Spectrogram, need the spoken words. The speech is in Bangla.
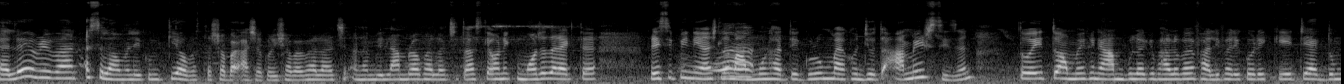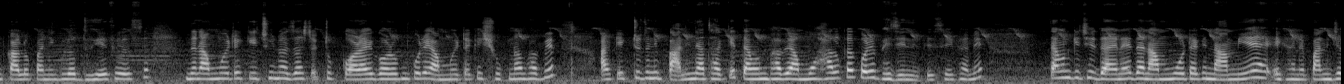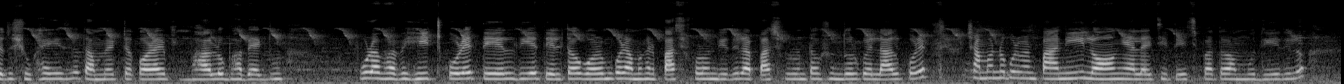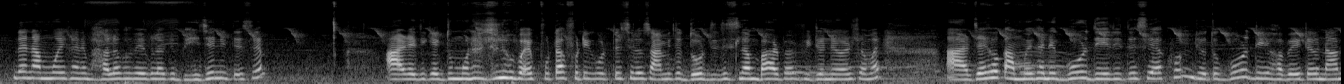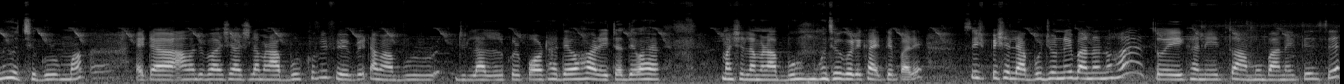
হ্যালো এভরিওয়ান আসসালামু আলাইকুম কী অবস্থা? সবার আশা করি সবাই ভালো আছেন। আলহামদুলিল্লাহ আমরাও ভালো আছি। তো আজকে অনেক মজাদার একটা রেসিপি নিয়ে আসলাম। আম্মুর হাতে গ্রুম এখন যেহেতু আমের সিজন তো এই তো আম্মু এখানে আমগুলোকে ভালোভাবে ফালি ফালি করে কেটে একদম কালো পানিগুলো ধুয়ে ফেলছে। দেন আম্মু এটা কিছু না জাস্ট একটু কড়াই গরম করে আম্মু এটাকে শুকনোভাবে আর একটু জানি পানি না থাকে তেমনভাবে আম্মু হালকা করে ভেজে নিতেছে এখানে। তেমন কিছু দেয় নাই। দেন আম্মু ওটাকে নামিয়ে এখানে পানি যেহেতু শুকাই গেছিল, তো আম্মু একটা কড়াই ভালোভাবে একদম পুরাভাবে হিট করে তেল দিয়ে, তেলটাও গরম করে আমার এখানে পাঁচ ফোড়ন দিয়ে দিল। আর পাঁচফোড়নটাও সুন্দর করে লাল করে সামান্য পরিমাণ পানি, লং, এলাইচি, তেজপাতাও আম্মু দিয়ে দিল। দেন আম্মু এখানে ভালোভাবে এগুলোকে ভেজে নিতেছে। আর এদিকে একদম মনে হচ্ছিল ফুটাফুটি করতেছিল আমি তো দৌড় দিতেছিলাম বারবার ভিডিও নেওয়ার সময়। আর যাই হোক, আম্মু এখানে গুড় দিয়ে দিতেছি এখন। যেহেতু গুড় দিয়ে হবে, এটার নামই হচ্ছে গুড়মা এটা আমাদের বাসায় আসলে আমার আব্বুর খুবই ফেভারিট আমার আব্বুর লাল লাল করে পরোটা দেওয়া হয়, আর এটা দেওয়া হয় মাসাল্লাহ আমার আব্বু মজা করে খাইতে পারে। সো স্পেশালি আব্বুর জন্যই বানানো হয়। তো এইখানে তো আম্মু বানাইতেছে।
